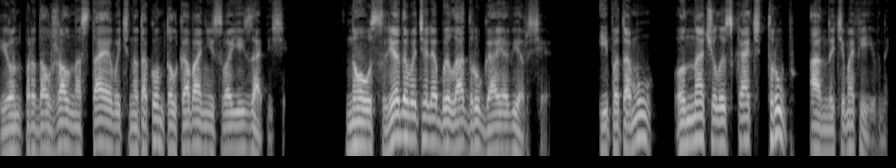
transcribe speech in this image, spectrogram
И он продолжал настаивать на таком толковании своей записи. Но у следователя была другая версия. И потому он начал искать труп Анны Тимофеевны.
